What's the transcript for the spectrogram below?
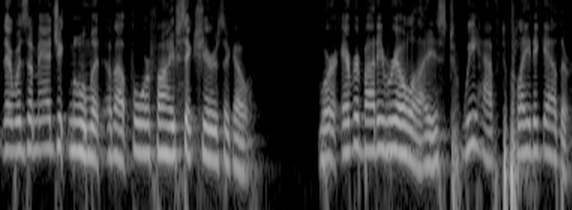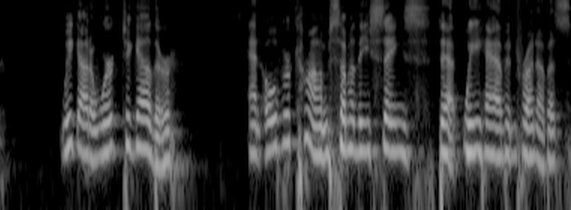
there was a magic moment about four, five, six years ago where everybody realized we have to play together. We got to work together and overcome some of these things that we have in front of us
